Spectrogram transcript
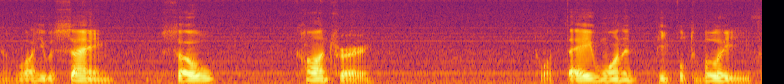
And what he was saying was so contrary to what they wanted people to believe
